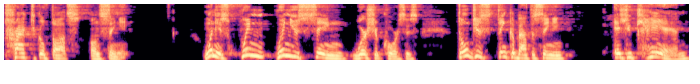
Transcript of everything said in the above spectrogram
practical thoughts on singing. One is when, when you sing worship courses, don't just think about the singing as you can.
